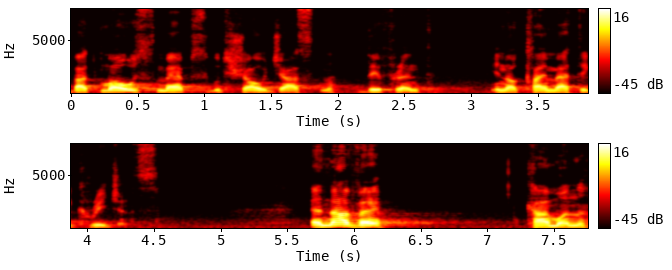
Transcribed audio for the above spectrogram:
but most maps would show just different you know, climatic regions. Another common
